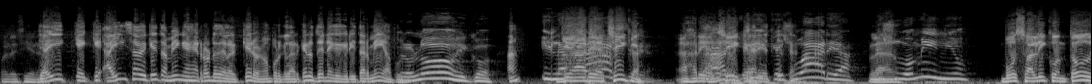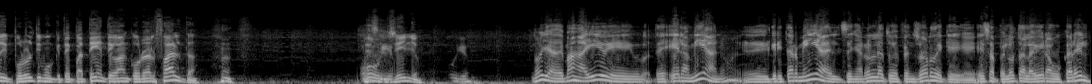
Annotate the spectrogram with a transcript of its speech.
Pareciera. Y ahí, que, que- ahí sabe que también es errores del arquero, ¿no? Porque el arquero tiene que gritar mía. Pues. Pero lógico. ¿Ah? Y la ¿Qué área chica? Es área Claro, chica. que es su área, es Claro. su dominio. Vos salís con todo y por último que te pateen te van a cobrar falta. es Obvio. sencillo. No, y además ahí eh, era mía, ¿no? El gritar mía, el señalarle a tu defensor de que esa pelota la iba a ir a buscar él.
